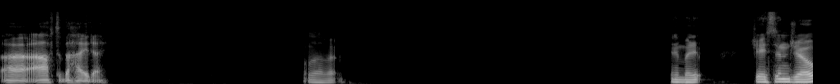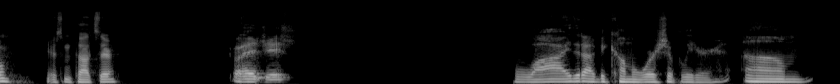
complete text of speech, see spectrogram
uh, after the heyday. Love it. Anybody, Jason, Joe, you have some thoughts there? Go ahead, Jason why did I become a worship leader? Um,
